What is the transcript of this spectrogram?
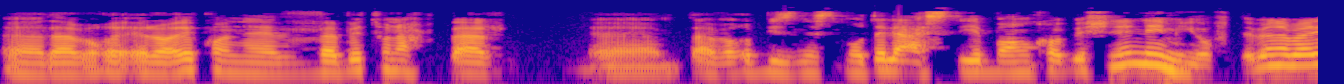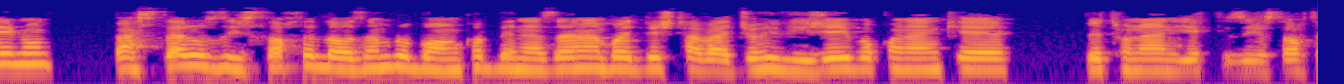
در واقع ارائه کنه و بتونه در در واقع business model اصلی بانک ها بشینه نمیفته بنابراین اون بستر و زیرساخت لازم رو بانک ها به نظر من باید بهش توجه ویژه‌ای بکنن که بتونن یک زیرساخت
